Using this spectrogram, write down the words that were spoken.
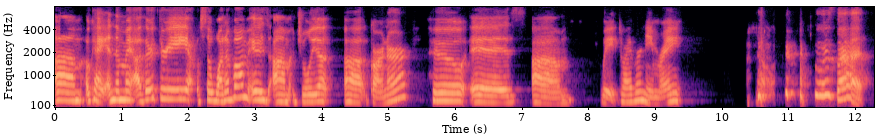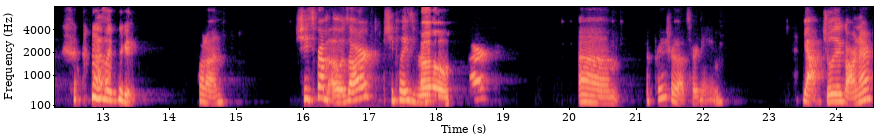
Um, okay, and then my other three. So one of them is um, Julia uh, Garner, who is um, wait, do I have her name right? No. who is that? I was like, okay. hold on. She's from Ozark. She plays Ruth. Oh. Um, I'm pretty sure that's her name. Yeah, Julia Garner.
